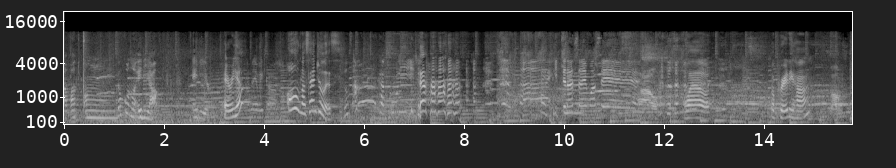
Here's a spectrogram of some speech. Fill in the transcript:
あ、ばうん、どこのエリア？エリア。Area? ア メリカ。 Oh, Los Angeles. どうぞあー、かっこいい。はい、いってらっしゃいませ。 Wow. wow. So pretty, huh? Wow.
